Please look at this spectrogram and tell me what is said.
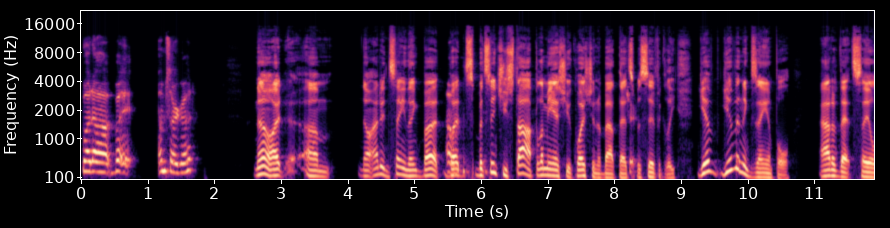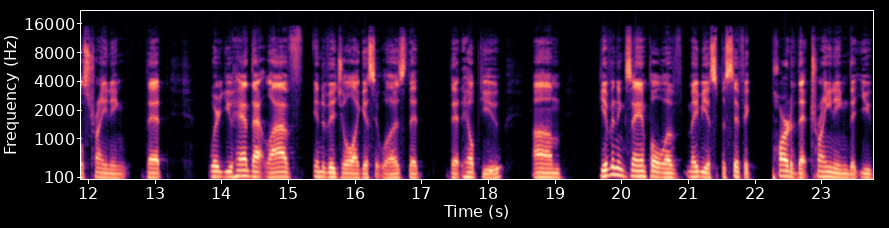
But uh but I'm sorry, go ahead. No, I um no, I didn't say anything, but oh. but but since you stopped, let me ask you a question about that sure. specifically. Give give an example out of that sales training that where you had that live individual, I guess it was that that helped you. Mm-hmm. Um, give an example of maybe a specific part of that training that you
